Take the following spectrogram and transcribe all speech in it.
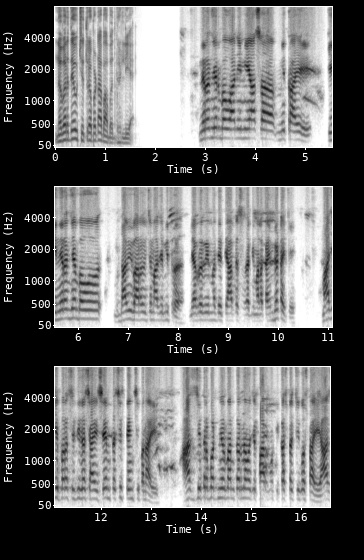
नवरदेव चित्रपटाबाबत घडली आहे. निरंजन भाऊ आणि मी असा मित्र आहे की निरंजन भाऊ दहावी बारावीचे माझे मित्र. लायब्ररीमध्ये ते अभ्यासासाठी मला कायम भेटायचे. माझी परिस्थिती जशी आहे सेम तशीच त्यांची पण आहे. आज चित्रपट निर्माण करणं म्हणजे फार मोठी कष्टाची गोष्ट आहे. आज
